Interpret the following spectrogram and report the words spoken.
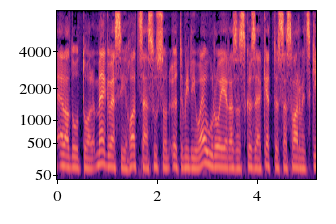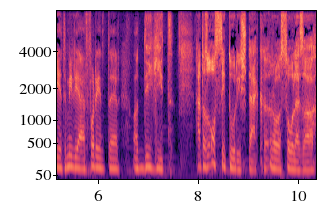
eladótól megveszi 625 millió euróért, azaz közel 232 milliárd forintért a Digit. Hát az osszi turistákról szól ez a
